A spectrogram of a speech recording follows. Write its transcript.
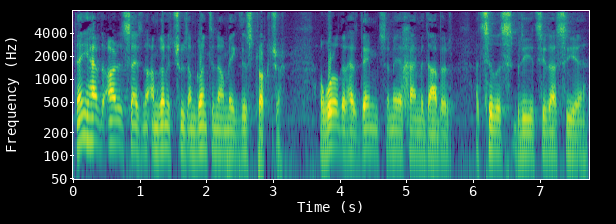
Then you have the artist says, no, I'm going to choose, I'm going to now make this structure. A world that has Dem Tzemei Chaim Medaber, Atzilus, Bri, Tzirasiya,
